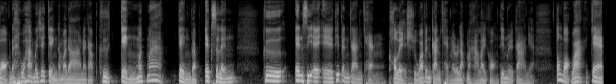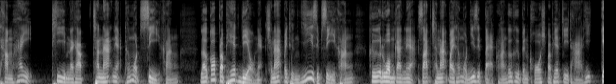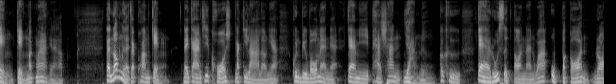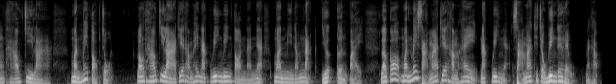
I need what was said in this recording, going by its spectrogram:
บอกได้ว่าไม่ใช่เก่งธรรมดานะครับ คือเก่งมากๆ เก่งแบบ excellent คือ NCAA ที่เป็นการแข่ง college หรือว่าเป็นการแข่งในระดับมหาลัยของที่อเมริกาเนี่ย ต้องบอกว่าแกทำให้ทีมนะครับ ชนะเนี่ยทั้งหมด 4 ครั้ง แล้วก็ประเภทเดี่ยวเนี่ยชนะไปถึง 24 ครั้ง คือรวมกันเนี่ยซัดชนะไปทั้งหมด 28 ครั้งก็คือเป็นโค้ชประเภทกีฬาที่เก่งเก่งมากๆเลยนะครับ แต่นอกเหนือจากความเก่งในการที่โค้ชนักกีฬาแล้วเนี่ยคุณบิลบาวแมนเนี่ยแกมีแพชชั่นอย่างหนึ่ง ก็คือแกรู้สึกตอนนั้นว่าอุปกรณ์รองเท้ากีฬา มันไม่ตอบโจทย์ รองเท้ากีฬาที่จะทำให้นักวิ่งวิ่งตอนนั้นเนี่ยมันมีน้ำหนักเยอะเกินไป แล้วก็มันไม่สามารถที่จะทำให้นักวิ่งเนี่ยสามารถที่จะวิ่งได้เร็วนะครับ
